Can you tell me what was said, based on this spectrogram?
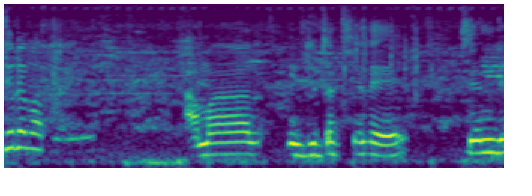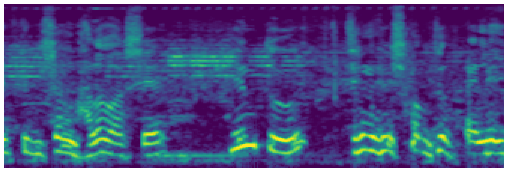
জোরে বল। আমার দুটা ছেলে ট্রেন দেখতে ভীষণ ভালোবাসে, কিন্তু ট্রেনের শব্দ পাইলেই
